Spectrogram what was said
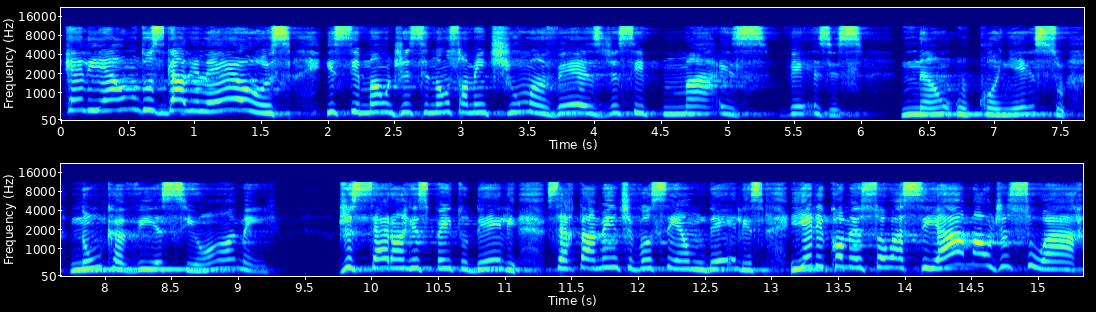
ele é um dos galileus. E Simão disse não somente uma vez, disse mais vezes: Não o conheço, nunca vi esse homem. Disseram a respeito dele, certamente você é um deles. E ele começou a se amaldiçoar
